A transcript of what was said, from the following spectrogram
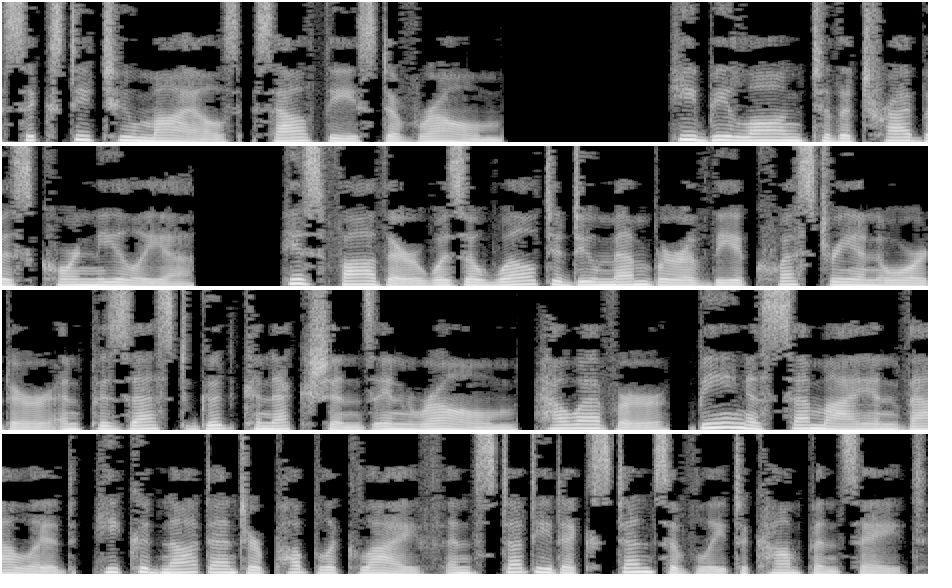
(62 miles) southeast of Rome. He belonged to the tribus Cornelia. His father was a well-to-do member of the equestrian order and possessed good connections in Rome, however, being a semi-invalid, he could not enter public life and studied extensively to compensate.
